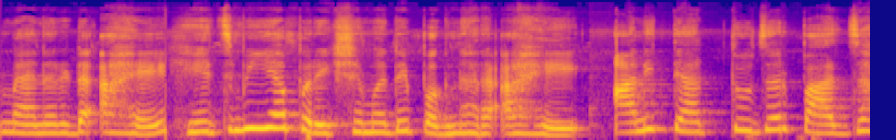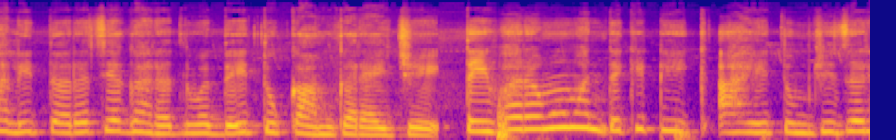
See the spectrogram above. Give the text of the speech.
मॅनर्ड आहे हेच मी या परीक्षेमध्ये बघणार आहे. आणि त्यात तू जर पास झाली तरच या घरामध्ये तू काम करायचे. तेव्हा रमा म्हणते की ठीक आहे तुमची जर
